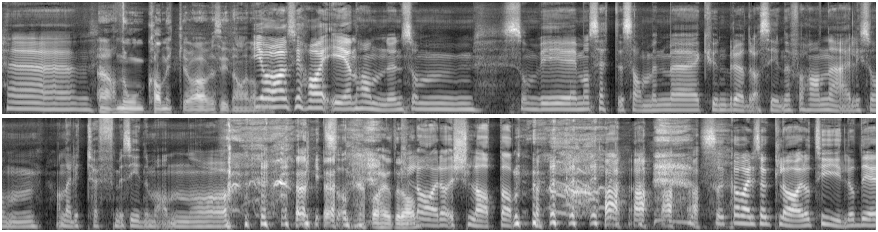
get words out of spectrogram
Uh, Ja, Noen kan ikke være ved siden av hverandre. ja, altså jeg har en hannhund som, som vi må sette sammen med kun brødra sine, for han er liksom Han er litt tøff med sidemannen og litt sånn Hva heter han? Klar og Slatan. så kan være litt sånn klar og tydelig, og det,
